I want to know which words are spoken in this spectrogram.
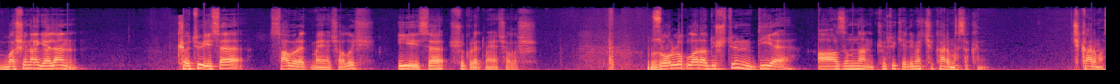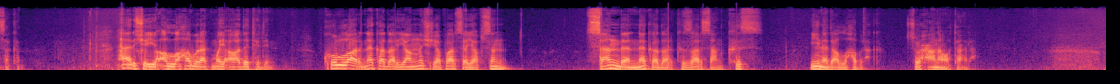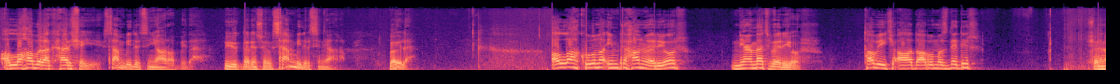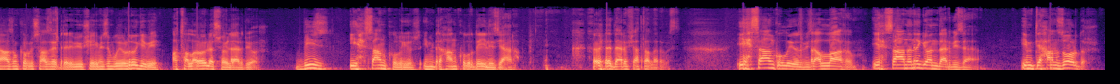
Başına gelen kötü ise sabretmeye çalış, iyi ise şükretmeye çalış. Zorluklara düştün diye ağzından kötü kelime çıkarma sakın. Çıkarma sakın. Her şeyi Allah'a bırakmayı adet edin. Kullar ne kadar yanlış yaparsa yapsın, sen de ne kadar kızarsan kız, yine de Allah'a bırak. Subhanahu ve Teala. Allah'a bırak her şeyi. Sen bilirsin ya Rabbi de. Büyüklerin söylüyor. Sen bilirsin ya Rabbi. Böyle. Allah kuluna imtihan veriyor, nimet veriyor. Tabii ki adabımız nedir? Şeyh Nazım Kıbrıs Hazretleri büyük şeyimizin buyurduğu gibi atalar öyle söyler diyor. Biz ihsan kuluyuz, imtihan kulu değiliz ya Rabbi. öyle derviş atalarımız. İhsan kuluyuz biz Allah'ım. İhsanını gönder bize. İmtihan zordur.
